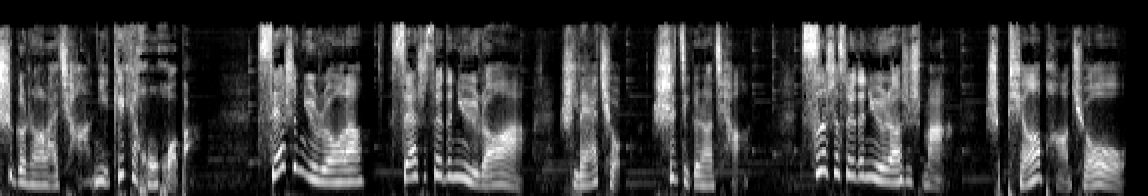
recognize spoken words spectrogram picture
十个人来抢，你看看红火吧。三十女人了，三十岁的女人啊，是篮球，十几个人抢。四十岁的女人是什么？是乒乓球。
